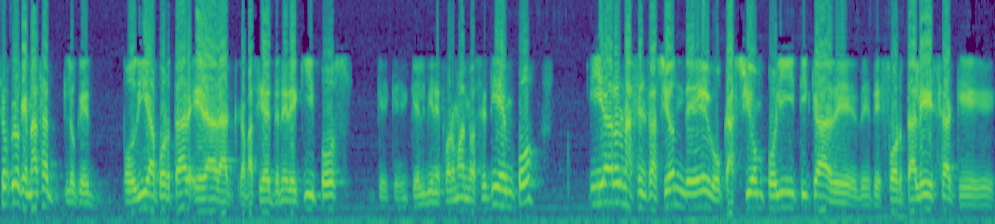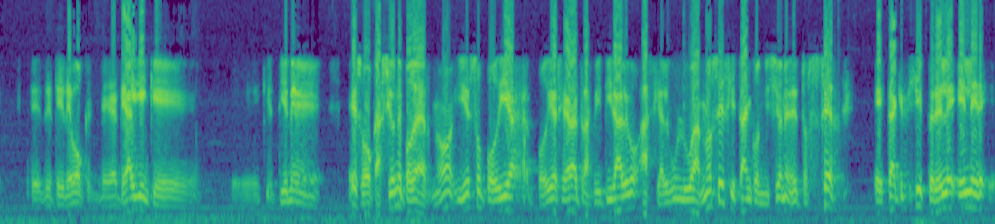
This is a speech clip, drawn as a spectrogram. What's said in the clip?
Yo creo que Massa lo que podía aportar era la capacidad de tener equipos que, que él viene formando hace tiempo, y dar una sensación de vocación política, de, de, fortaleza, que de, de, alguien que, eh, que tiene eso, vocación de poder, ¿no? Y eso podía, podía llegar a transmitir algo hacia algún lugar. No sé si está en condiciones de toser esta crisis, pero él, él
